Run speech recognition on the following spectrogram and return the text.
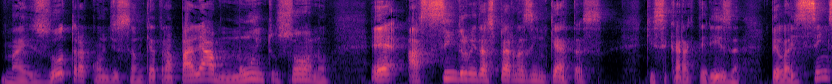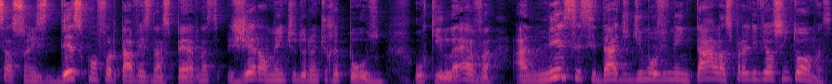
mas outra condição que atrapalha muito o sono é a síndrome das pernas inquietas, que se caracteriza pelas sensações desconfortáveis nas pernas, geralmente durante o repouso, o que leva à necessidade de movimentá-las para aliviar os sintomas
